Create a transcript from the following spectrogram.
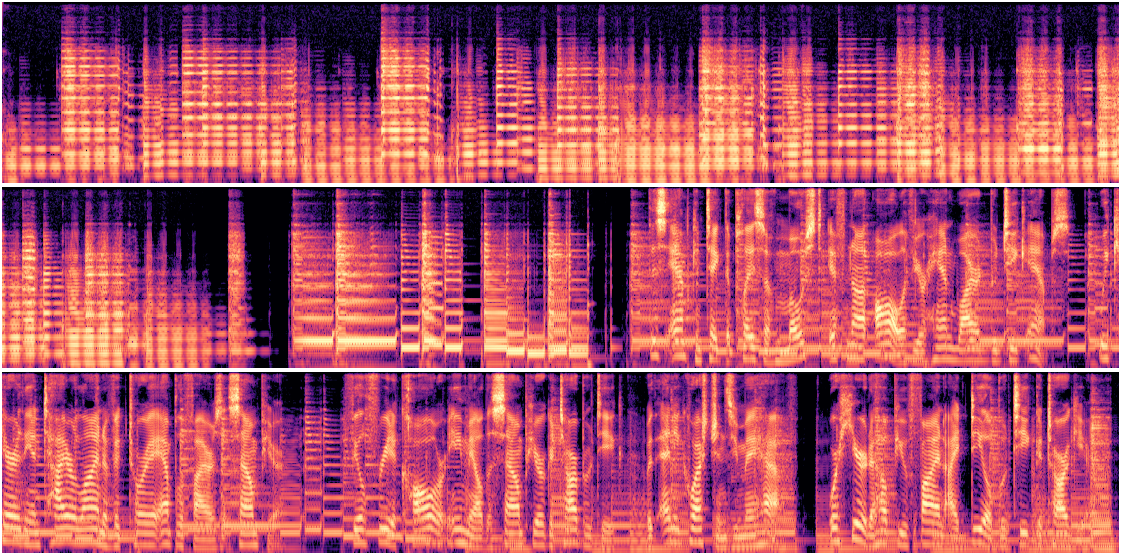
This amp can take the place of most, if not all, of your hand-wired boutique amps. We carry the entire line of Victoria amplifiers at Soundpure. Feel free to call or email the Soundpure Guitar Boutique with any questions you may have. We're here to help you find ideal boutique guitar gear.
